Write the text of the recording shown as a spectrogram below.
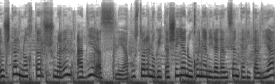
Euskal Nortarsunaren adierazlea. Buztoaren hogeita seian urruinan iragantzen karrikaldia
